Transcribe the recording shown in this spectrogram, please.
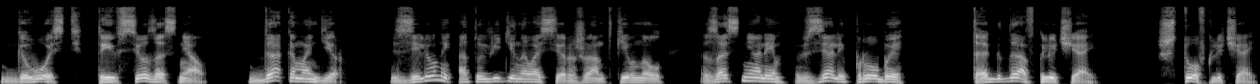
«Гвоздь, ты все заснял?» «Да, командир». Зеленый от увиденного сержант кивнул. «Засняли, взяли пробы». «Тогда включай». «Что включай?»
